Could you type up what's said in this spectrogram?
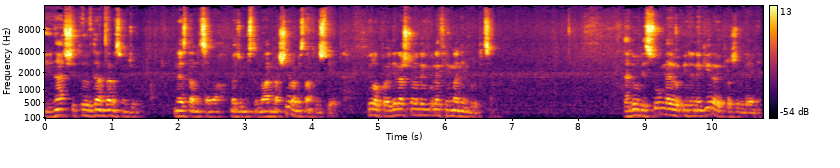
I znači to je dan danas među neznanicama, među muslimanima, širom islamskog svijeta. Bilo pojedinačno ili u nekim manjim grupicama. Da ljudi sumnjaju ili negiraju proživljenje.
